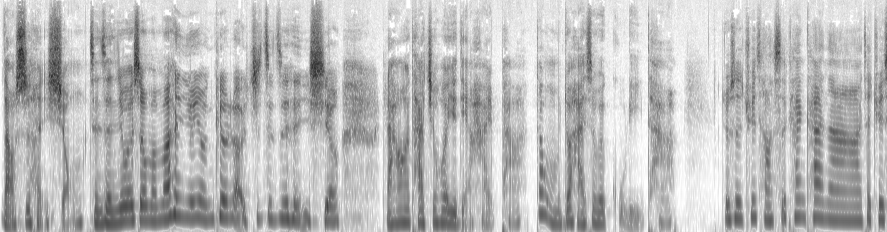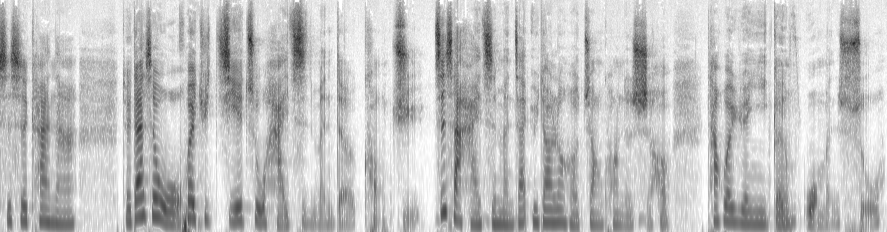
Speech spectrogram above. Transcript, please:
老师很凶，晨晨就会说：“妈妈，游泳课老师真的很凶。”然后他就会有点害怕，但我们都还是会鼓励他，就是去尝试看看啊，再去试试看啊。对，但是我会去接住孩子们的恐惧，至少孩子们在遇到任何状况的时候，他会愿意跟我们说。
